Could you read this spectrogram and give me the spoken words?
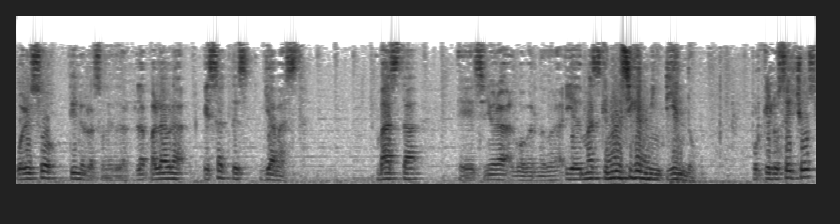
Por eso tiene razón Edgar. La palabra exacta es ya basta. Basta, eh, señora gobernadora. Y además que no le sigan mintiendo. Porque los hechos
